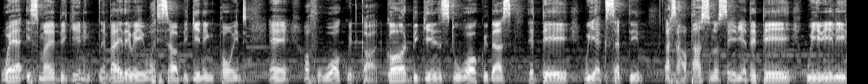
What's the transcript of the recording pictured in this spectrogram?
where is my beginning. And by the way, what is our beginning point eh, of walk with God? God begins to walk with us the day we accept Him as our personal Savior. The day we really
